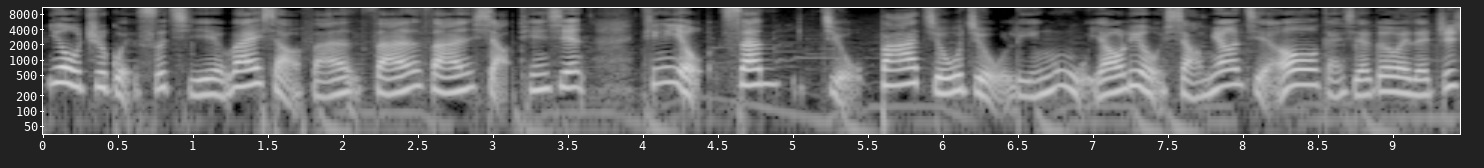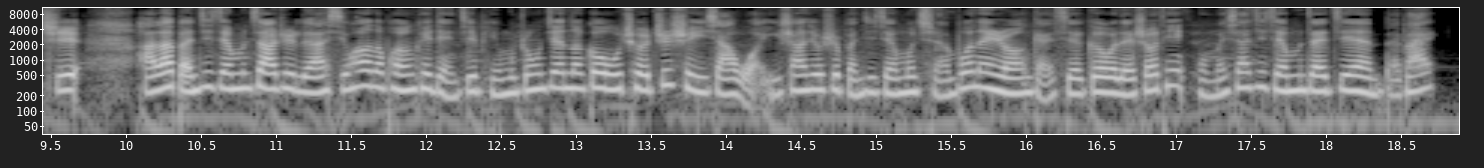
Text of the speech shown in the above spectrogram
幼稚鬼思琪，歪小凡，凡凡小天仙，听友三九八九九零五幺六，小喵姐哦，感谢各位的支持。好了，本期节目就到这里了，喜欢我的朋友可以点击屏幕中间的购物车支持一下我。以上就是本期节目全部内容，感谢各位的收听。我们下期节目再见，拜拜。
